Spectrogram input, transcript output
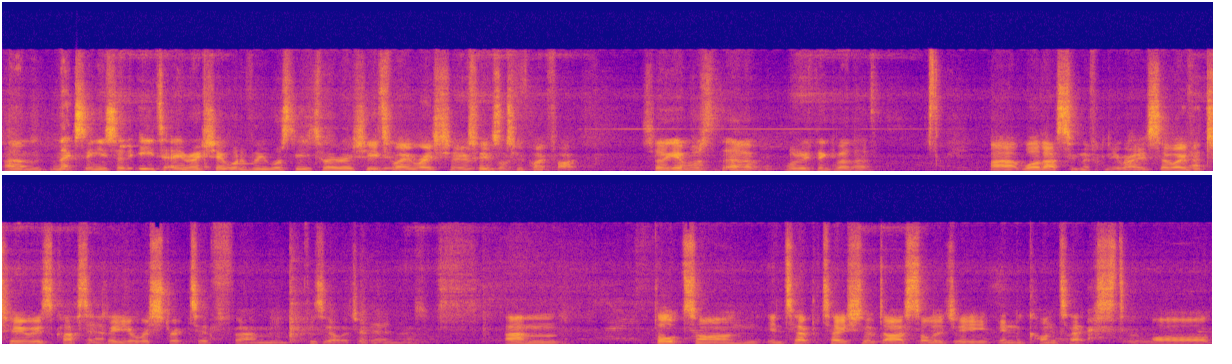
Um, next thing you said, E to A ratio. What have we? What's the E to A ratio? E to A ratio is 2.5. 2.5. So again, what's, uh, what do we think about that? Uh, well, that's significantly raised. So over Yeah. two is classically your restrictive um, physiology. Yeah, nice. Um, thoughts on interpretation of diastology in the context of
